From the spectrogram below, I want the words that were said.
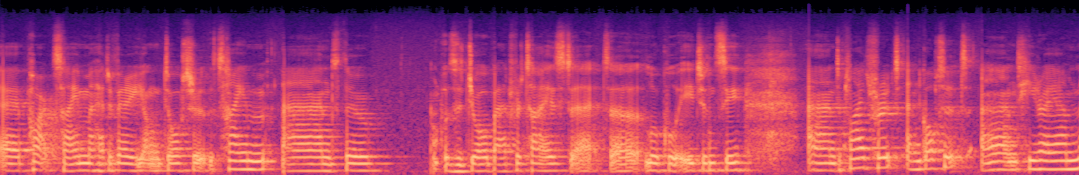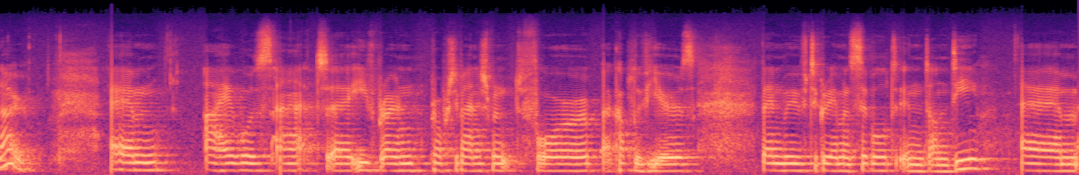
uh, part time. I had a very young daughter at the time, and there was a job advertised at a local agency and applied for it and got it, and here I am now. Um, I was at uh, Eve Brown Property Management for a couple of years, then moved to Graham and Sibbald in Dundee um,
